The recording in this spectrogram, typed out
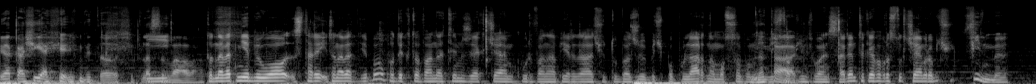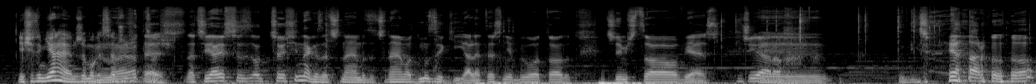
jakaś jesień by to się plasowała. To nawet nie było, stary, i to nawet nie było podyktowane tym, że ja chciałem kurwa napierdalać YouTube'a, żeby być popularną osobą, No nie tak. influencerem, tylko ja po prostu chciałem robić filmy. Ja się tym jarałem, że mogę sobie No ja też. coś. Znaczy ja jeszcze od czegoś innego zaczynałem, bo zaczynałem od muzyki, ale też nie było to czymś, co wiesz... DJ. Yy, DJ Jaro, no.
